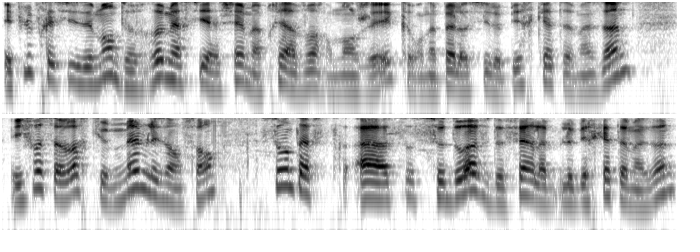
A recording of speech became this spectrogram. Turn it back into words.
et plus précisément de remercier Hachem après avoir mangé, qu'on appelle aussi le Birkat Amazon. Et il faut savoir que même les enfants ah, se doivent de faire le Birkat Amazon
